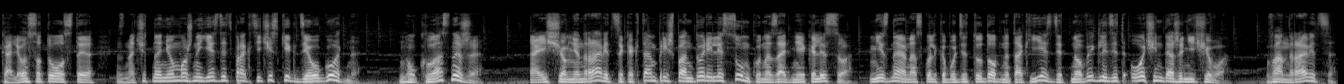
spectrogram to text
Колеса толстые, значит на нем можно ездить практически где угодно. Ну классно же. А еще мне нравится, как там пришпандорили сумку на заднее колесо. Не знаю, насколько будет удобно так ездить, но выглядит очень даже ничего. Вам нравится?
